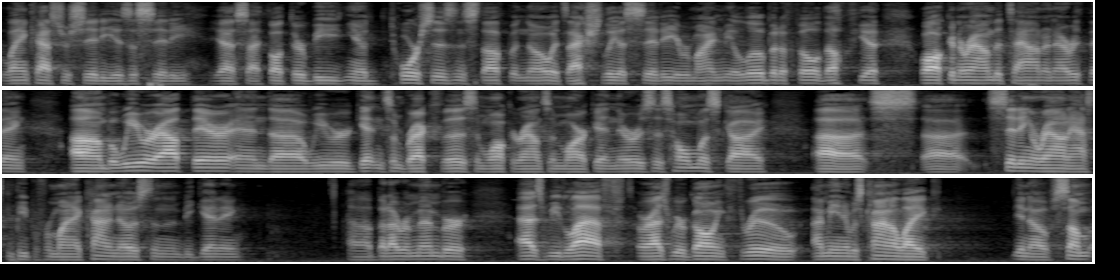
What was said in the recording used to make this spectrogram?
Lancaster City is a city. Yes, I thought there'd be you know horses and stuff, but no, it's actually a city. It reminded me a little bit of Philadelphia, walking around the town and everything. Um, but we were out there and we were getting some breakfast and walking around some market, and there was this homeless guy uh, uh, sitting around asking people for money. I kind of noticed in the beginning, uh, but I remember as we left or as we were going through, I mean, it was kind of like, you know, some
